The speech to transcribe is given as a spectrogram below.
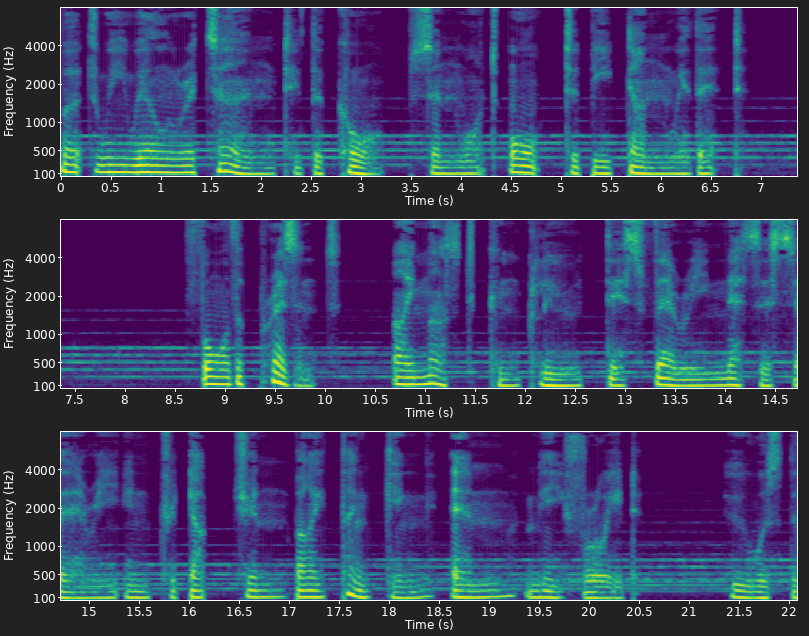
But we will return to the corpse and what ought to be done with it. For the present, I must conclude this very necessary introduction by thanking M. Mifroid, who was the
